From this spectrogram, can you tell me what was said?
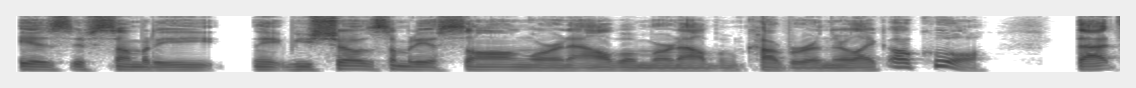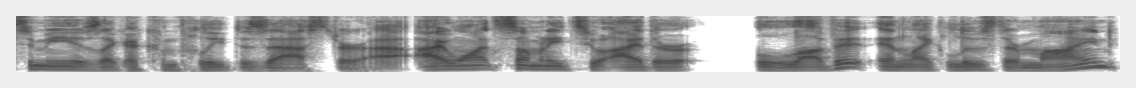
is if somebody if you show somebody a song or an album or an album cover and they're like, "Oh, cool," that to me is like a complete disaster. I, I want somebody to either love it and like lose their mind,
